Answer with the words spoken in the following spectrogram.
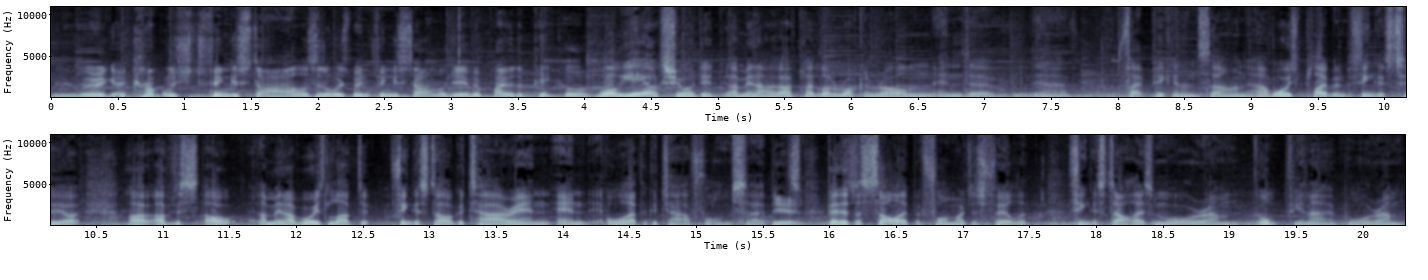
very accomplished finger style. Has it always been finger style, or did you ever play with a pick? Or Well, yeah, I sure did. I mean, I, I played a lot of rock and roll and, and uh, you know, flat picking and so on. I've always played with my fingers too. I, I've just, I, I mean, I've always loved it, fingerstyle guitar and, and all other guitar forms. So, but, Yeah. but as a solo performer, I just feel that fingerstyle has more um, oomph, you know, more um,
